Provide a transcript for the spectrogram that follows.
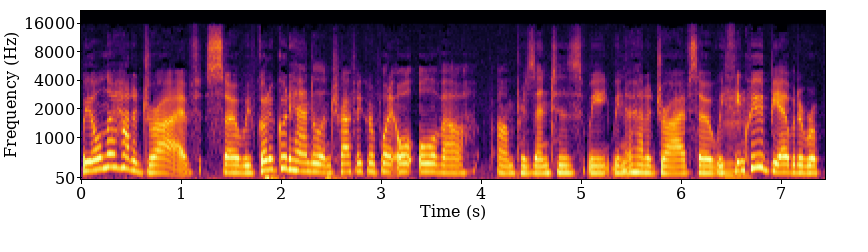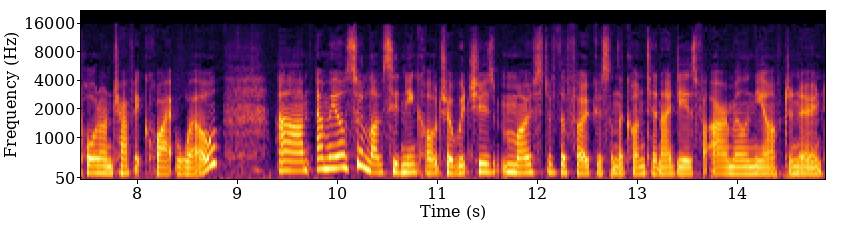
We all know how to drive, so we've got a good handle on traffic reporting. All, all of our um, presenters, we, we know how to drive, so we think we would be able to report on traffic quite well. Um, and we also love Sydney culture, which is most of the focus on the content ideas for RML in the afternoon.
